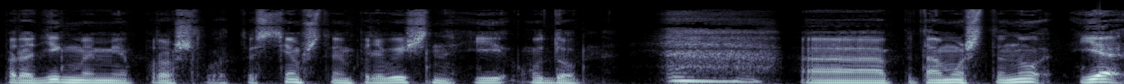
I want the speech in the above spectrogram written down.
парадигмами прошлого, то есть тем, что им привычно и удобно. А, потому что, ну, я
